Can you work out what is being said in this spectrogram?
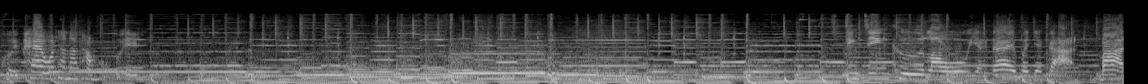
เผยแพร่วัฒนธรรมของตัวเองจริงๆคือเราอยากได้บรรยากาศ บ้าน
